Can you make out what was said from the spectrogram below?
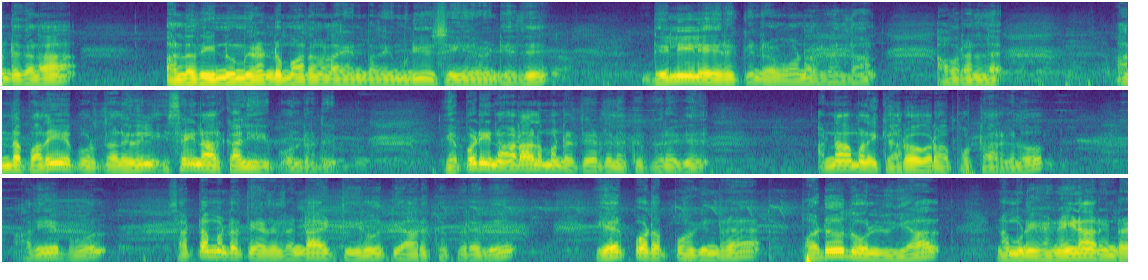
ஆண்டுகளா அல்லது இன்னும் இரண்டு மாதங்களா என்பதை முடிவு செய்ய வேண்டியது டெல்லியில் இருக்கின்ற ஓனர்கள் தான் அவரல்ல. அந்த பதவியை பொறுத்தளவில் இசை நாற்காலியை போன்றது. எப்படி நாடாளுமன்ற தேர்தலுக்கு பிறகு அண்ணாமலைக்கு அரோகரா போட்டார்களோ அதேபோல் சட்டமன்ற தேர்தல் ரெண்டாயிரத்தி இருபத்தி ஆறுக்கு பிறகு ஏற்பட போகின்ற படுதோல்வியால் நம்முடைய நெய்னார் என்ற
